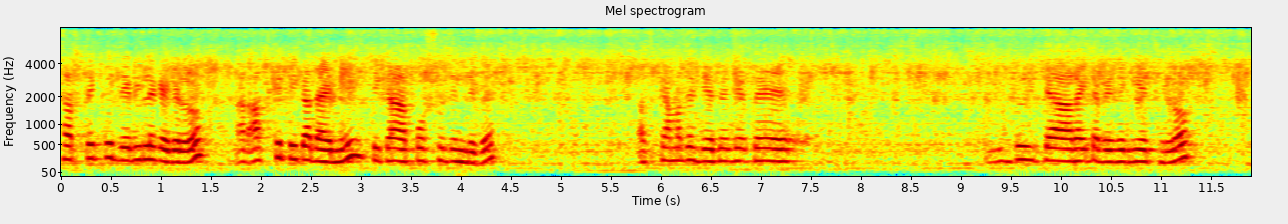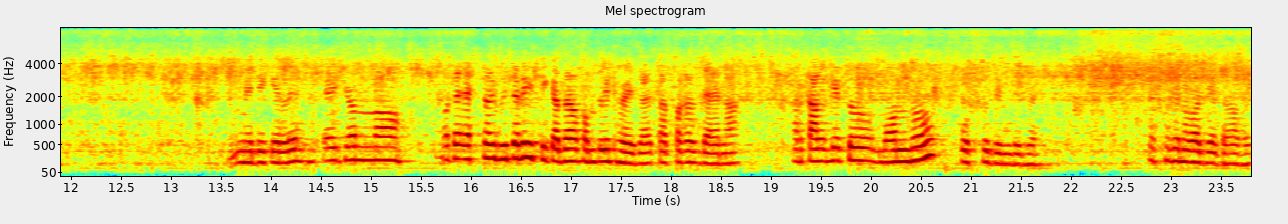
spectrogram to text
সারতে একটু দেরি লেগে গেল। আর আজকে টিকা দেয়নি, টিকা পরশু দিন দেবে। আজকে আমাদের যেতে যেতে দুইটা, আড়াইটা বেজে গিয়েছিল মেডিকেলে। এই জন্য ওটা একটার ভিতরেই টিকা দেওয়া কমপ্লিট হয়ে যায়, তারপর আর দেয় না। আর কালকে তো বন্ধ, পরশু দিন দেবে। পরশু দিন আবার যেতে হবে।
